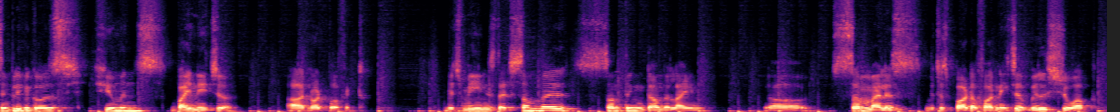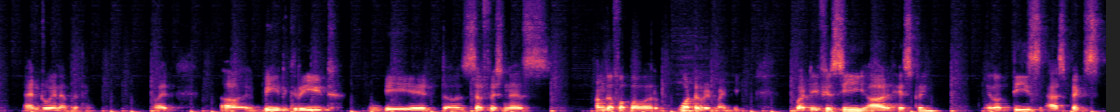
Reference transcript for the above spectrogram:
Simply because humans by nature are not perfect, which means that somewhere something down the line, uh, some malice which is part of our nature will show up and ruin everything, right? uh, be it greed, be it uh, selfishness, hunger for power, whatever it might be. But if you see our history, you know, these aspects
